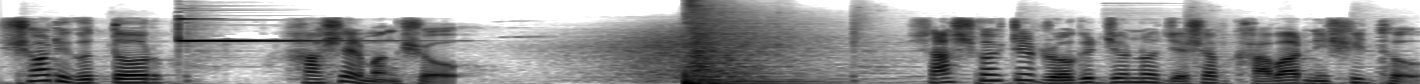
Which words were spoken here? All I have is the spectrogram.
সঠিক উত্তর, হাঁসের মাংস। শ্বাসকষ্টের রোগের জন্য যেসব খাবার নিষিদ্ধ,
